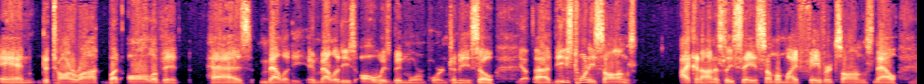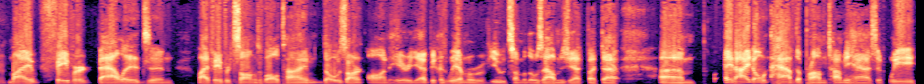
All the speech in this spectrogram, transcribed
and guitar rock, but all of it has melody, and melody's always been more important to me. So Yep. uh, these twenty songs, I can honestly say some of my favorite songs. Now, my favorite ballads and my favorite songs of all time, those aren't on here yet because we haven't reviewed some of those albums yet. But uh, um, and I don't have the problem Tommy has. If we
